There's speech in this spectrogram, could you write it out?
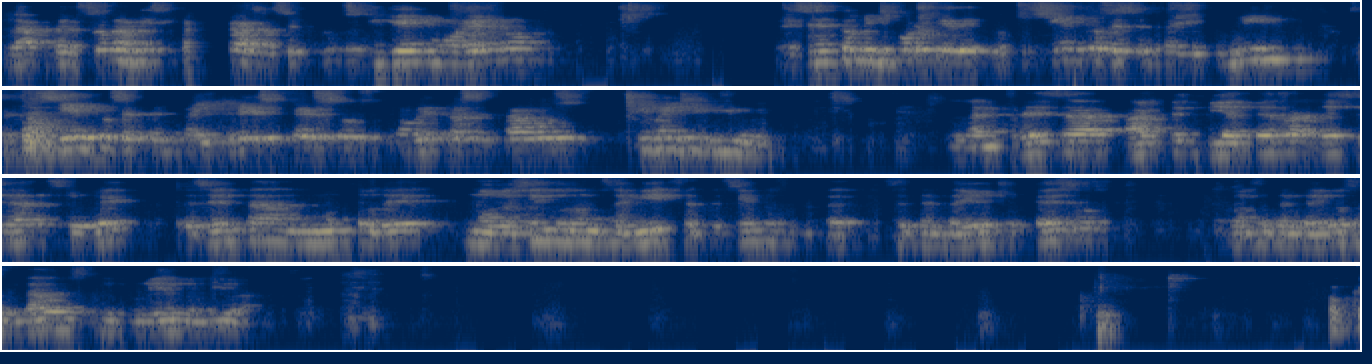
La persona física José Cruz Guillén Moreno presenta un importe de 871.773 pesos 90 centavos IVA incluido. La empresa Arte Vía Terra SADCV presenta un monto de 911.778 pesos con 72 centavos, incluyendo el IVA. Ok,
